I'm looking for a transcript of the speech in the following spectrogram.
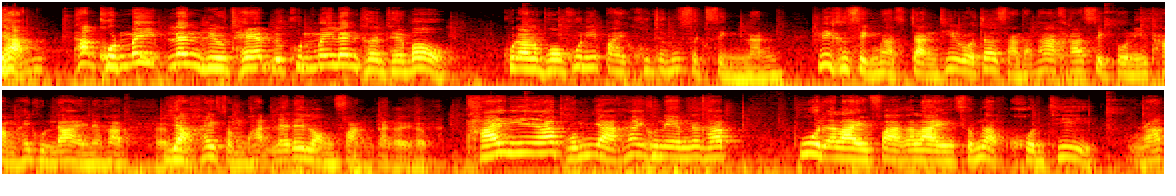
อยากถ้าคุณไม่เล่นรีวเทปหรือคุณไม่เล่นเทิร์นเทเบิลคุณเอาลำโพงคู่นี้ไป คุณจะรู้สึกสิ่งนั้น นี่คือสิ่งมหัศจรรย์ที่โรเจอร์3.5คลาสสิกตัวนี้ทำให้คุณได้นะครับ ครับ อยากให้สัมผัสและได้ลองฟังกัน ใช่ครับ ท้ายนี้นะครับผมอยากให้คุณเอ็มนะครับ พูดอะไรฝากอะไรสำหรับคนที่รัก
